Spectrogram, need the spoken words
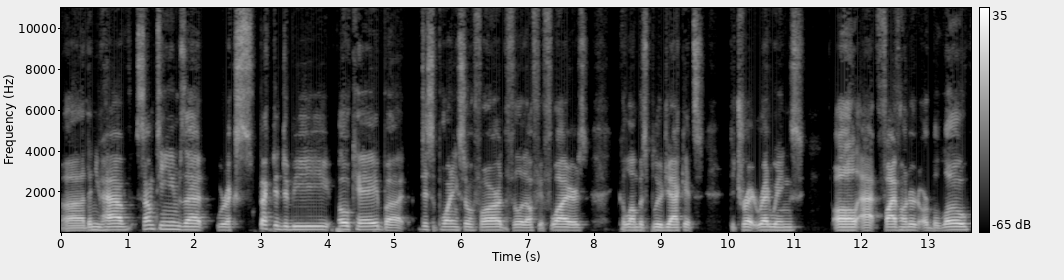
Uh, then you have some teams that were expected to be okay, but disappointing so far. The Philadelphia Flyers, Columbus Blue Jackets, Detroit Red Wings, all at 500 or below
